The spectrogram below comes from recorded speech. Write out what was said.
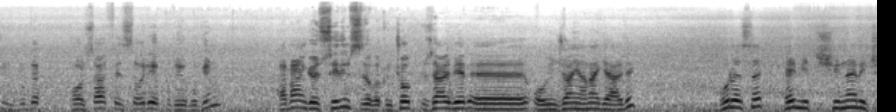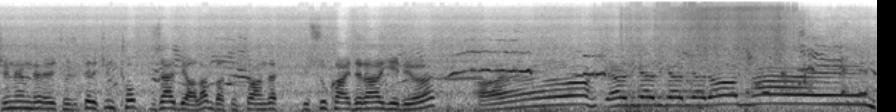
Çünkü burada korsan festivali yapılıyor bugün. Hemen göstereyim size bakın. Çok güzel bir e, oyuncağın yana geldik. Burası hem yetişkinler için hem de e, çocuklar için çok güzel bir alan. Bakın şu anda bir su kaydırağı geliyor. Aa, geldi geldi geldi geldi. Oh, nein!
